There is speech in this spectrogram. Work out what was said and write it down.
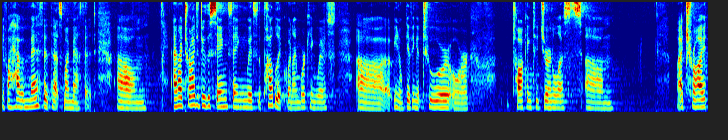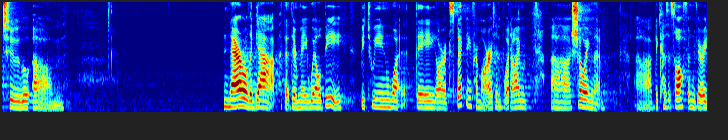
if I have a method, that's my method. Um, and I try to do the same thing with the public when I'm working with, uh, you know, giving a tour or talking to journalists. Um, I try to um, narrow the gap that there may well be between what they are expecting from art and what I'm uh, showing them, uh, because it's often very,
